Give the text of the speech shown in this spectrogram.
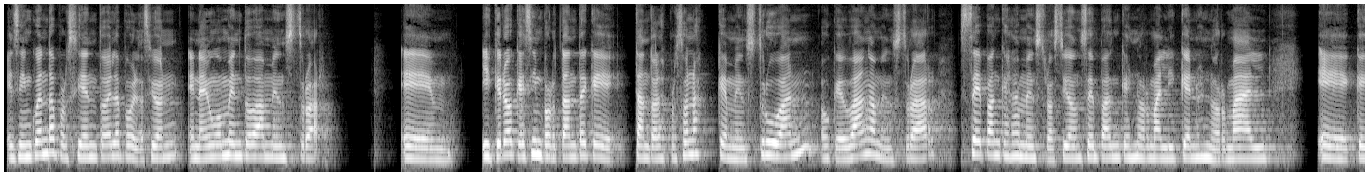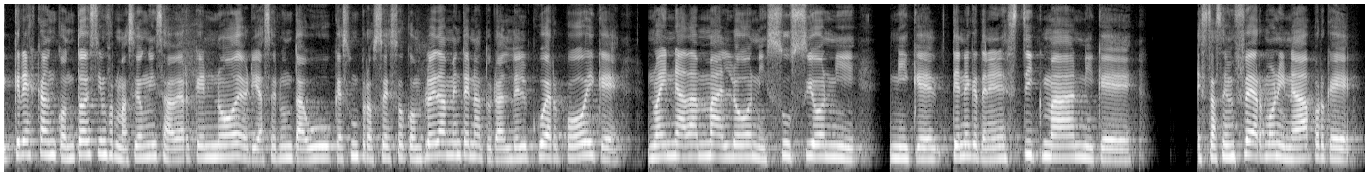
el 50% de la población en algún momento va a menstruar. Em, y creo que es importante que tanto las personas que menstruan o que van a menstruar sepan qué es la menstruación, sepan qué es normal y qué no es normal, eh, que crezcan con toda esa información y saber que no debería ser un tabú, que es un proceso completamente natural del cuerpo y que no hay nada malo ni sucio ni, ni que tiene que tener estigma ni que estás enfermo ni nada, porque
